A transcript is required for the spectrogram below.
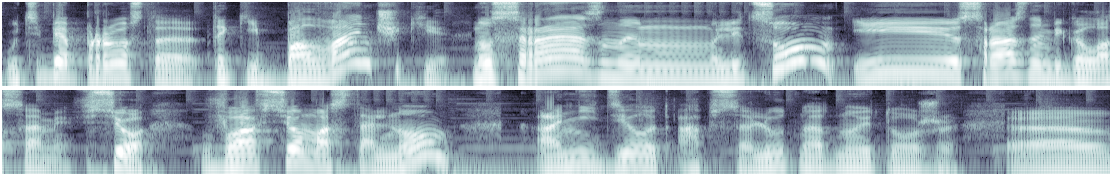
У тебя просто такие болванчики, но с разным лицом и с разными голосами. Все. Во всем остальном они делают абсолютно одно и то же. Э,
